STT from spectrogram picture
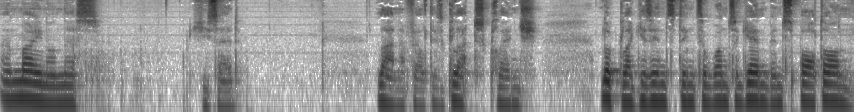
and mine on this, she said. Lana felt his clutch clench Looked like his instincts had once again been spot on.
